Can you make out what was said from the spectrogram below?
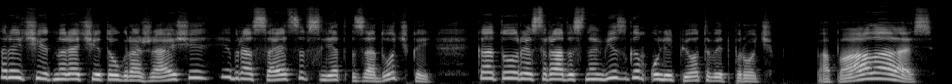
Рычит нарочито угрожающе и бросается вслед за дочкой, которая с радостным визгом улепетывает прочь. «Попалась!»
